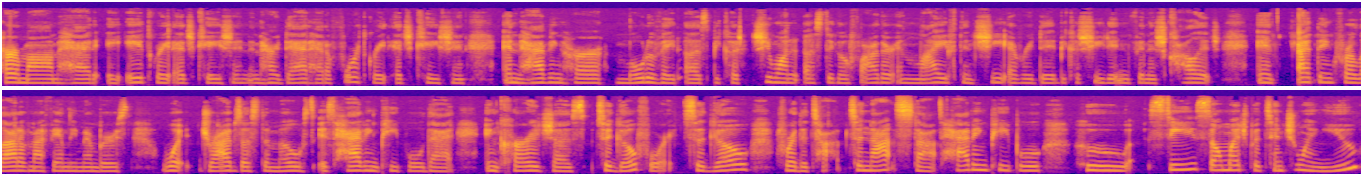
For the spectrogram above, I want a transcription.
her mom had a eighth grade education and her dad had a fourth grade education and having her motivate us because she wanted us to go farther in life than she ever did because she didn't finish college. And I think for a lot of my family members, what drives us the most is having people that encourage us to go for it, to go for the top, to not stop. Having people who see so much potential in you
